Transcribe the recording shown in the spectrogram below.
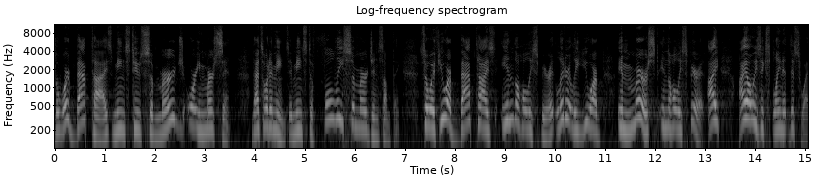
the word baptize means to submerge or immerse in. That's what it means. It means to fully submerge in something. So if you are baptized in the Holy Spirit, literally you are immersed in the Holy Spirit. I, I always explain it this way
